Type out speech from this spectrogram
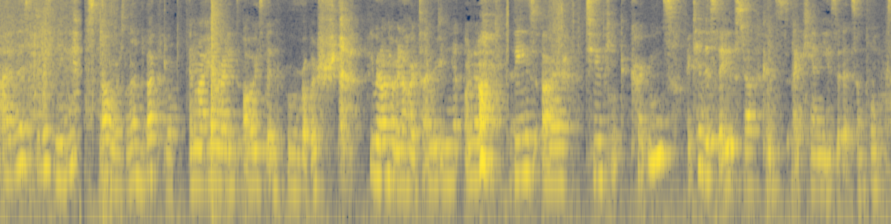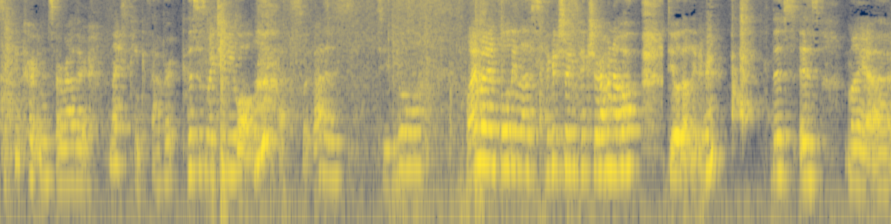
I miss Disney. Star Wars Land backdrop. And my handwriting's always been rubbish. Even I'm having a hard time reading it. Oh no. These are two pink curtains. I tend to save stuff because I can use it at some point. So pink curtains are rather nice pink fabric. This is my 2D wall. That's what that is. 2D wall. Why am I unfolding this? I gotta show you a picture. Oh no. Deal with that later. This is my uh,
